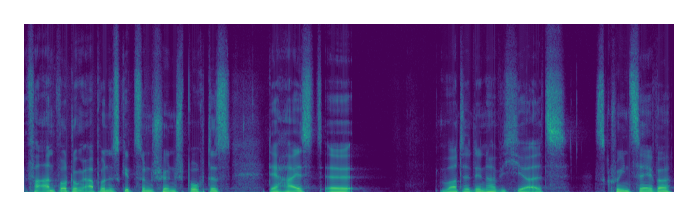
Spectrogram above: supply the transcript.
Verantwortung ab und es gibt so einen schönen Spruch, das, der heißt, äh, warte, den habe ich hier als Screensaver.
